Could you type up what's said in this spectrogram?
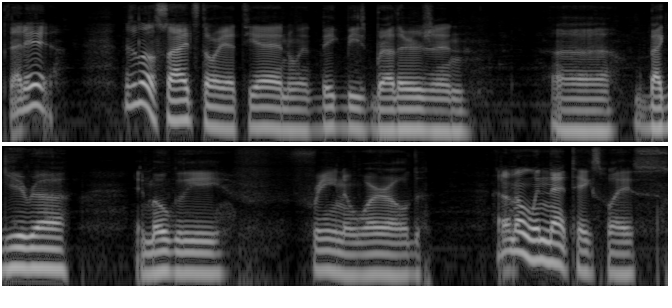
is that it? There's a little side story at the end with Big Bigby's brothers and uh, Bagheera and Mowgli freeing a world. I don't know when that takes place,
